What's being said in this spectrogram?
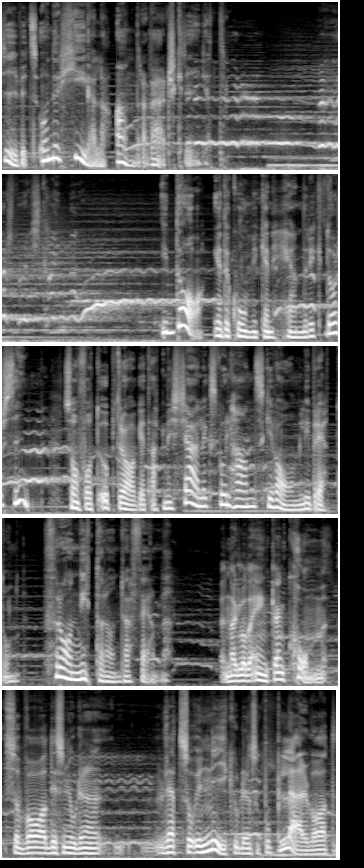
givits under hela andra världskriget. Idag är det komikern Henrik Dorsin som fått uppdraget att med kärleksfull hand skriva om libretton från 1905. När Glada änkan kom så var det som gjorde den rätt så unik, gjorde den så populär var att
